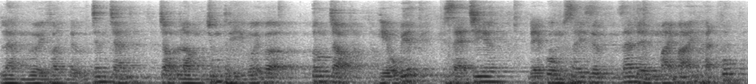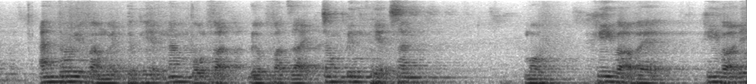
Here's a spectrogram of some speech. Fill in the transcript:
làm người phật tử chân chắn chọn lòng trung thủy với vợ, tôn trọng, hiểu biết, sẻ chia, để cùng xây dựng gia đình mãi mãi hạnh phúc. An vui và nguyện thực hiện năm bổn phận được Phật dạy trong kinh thiện sanh một, khi vợ về, khi vợ đi,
